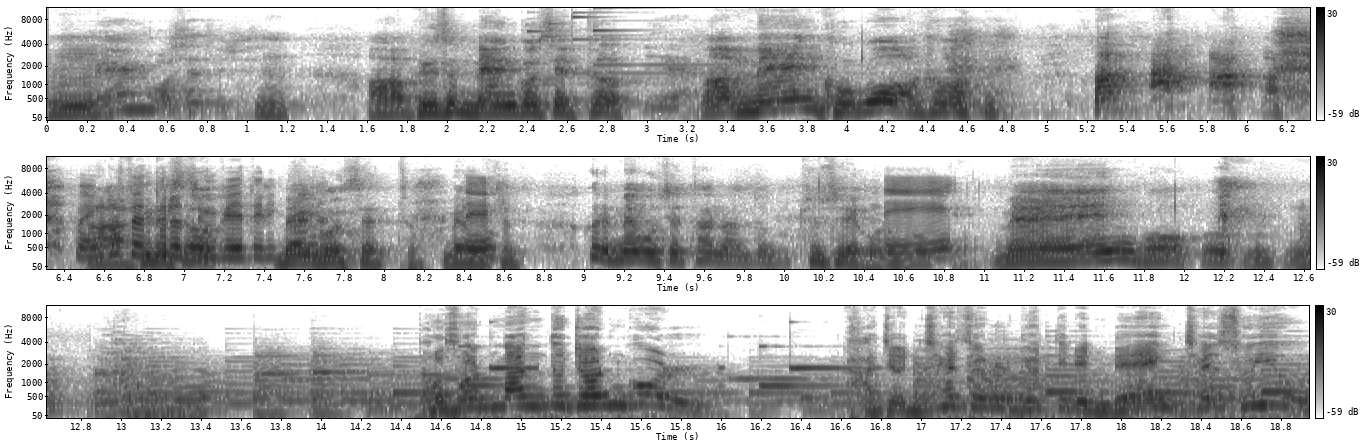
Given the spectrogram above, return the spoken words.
음. 맹 고세트 주세요. 음. 아 그래서 맹고 세트. 예. 아 맹고고 그거. 맹고 세트로 그래서 준비해 드릴게요. 맹고 세트. 맹고 네. 세트. 그래 맹고 세트 하나 좀 주세요 그럼 네. 먹게. 맹고. 음, 음, 버섯 만두 전골, 가전 채소를 곁들인 냉채 수유,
